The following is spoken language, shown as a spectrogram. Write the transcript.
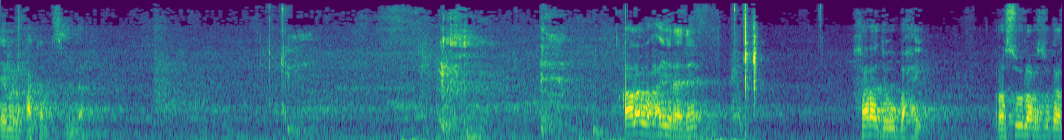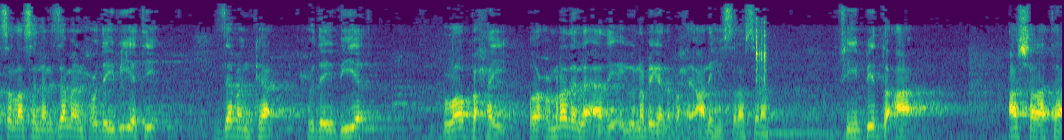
ibn xakam bismi اllah qaala waxay yidhahdeen kharaja u baxay rasuul rasulka sal l slm zaman xudaybiyati zamanka xudaybiye loo baxay oo cumrada la aaday ayuu nabigeena baxay calayhi الsalatu slaam fii bidca casharata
